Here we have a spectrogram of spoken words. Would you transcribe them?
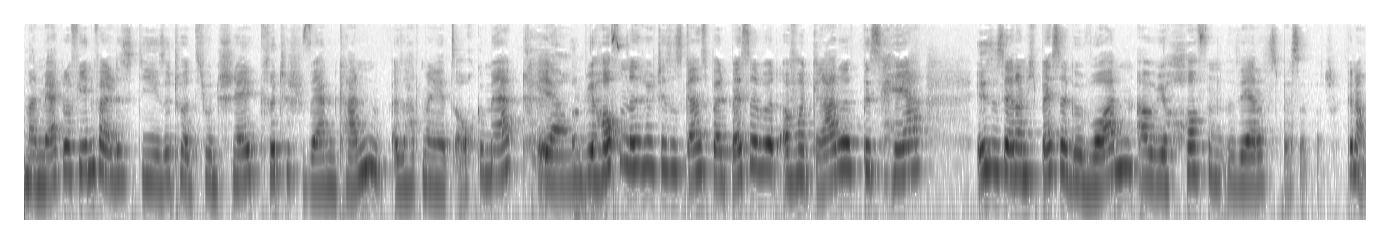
man merkt auf jeden Fall, dass die Situation schnell kritisch werden kann. Also hat man jetzt auch gemerkt. Ja. Und wir hoffen natürlich, dass es ganz bald besser wird. Aber gerade bisher ist es ja noch nicht besser geworden. Aber wir hoffen sehr, dass es besser wird. Genau.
